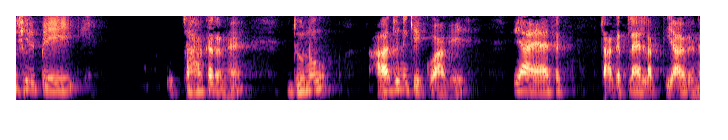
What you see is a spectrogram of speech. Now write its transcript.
ශිල්පේ උත්සාහ කරන දුනු ආධුනිකෙක් වාගේ එයා ඈත ටාගට් ලෑල්ලක් තියාගෙන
